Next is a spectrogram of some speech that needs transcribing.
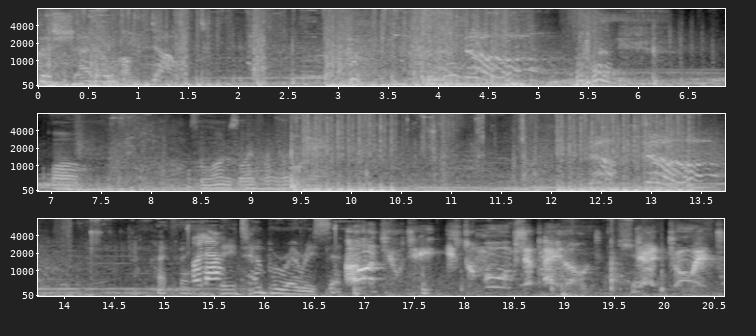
The shadow of doubt. Whoa. That's the longest life I've ever had. I think. Hola. A temporary set. Our duty is to move the payload. Shit. Get to it.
